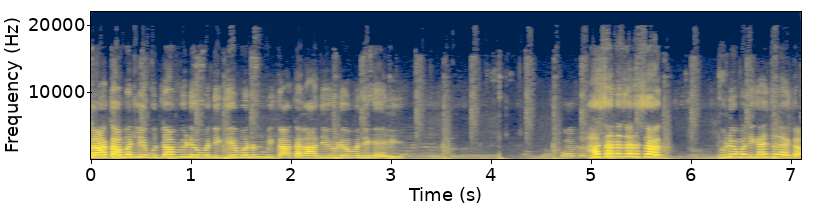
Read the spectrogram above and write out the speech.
काका म्हणले मुद्दाम व्हिडिओमध्ये घे म्हणून मी काकाला आधी व्हिडिओमध्ये घ्यायली. हसा ना जरा सग. व्हिडिओमध्ये घ्यायचं नाही का?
